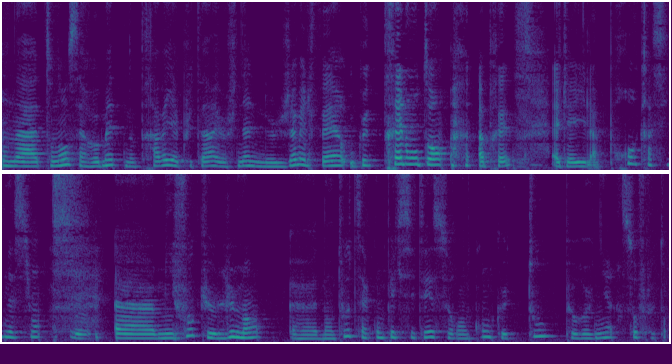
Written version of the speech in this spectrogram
on a tendance à remettre notre travail à plus tard et au final ne jamais le faire ou que très longtemps après, aka la procrastination. Mm. Mais il faut que l'humain, dans toute sa complexité, se rende compte que tout peut revenir sauf le temps.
